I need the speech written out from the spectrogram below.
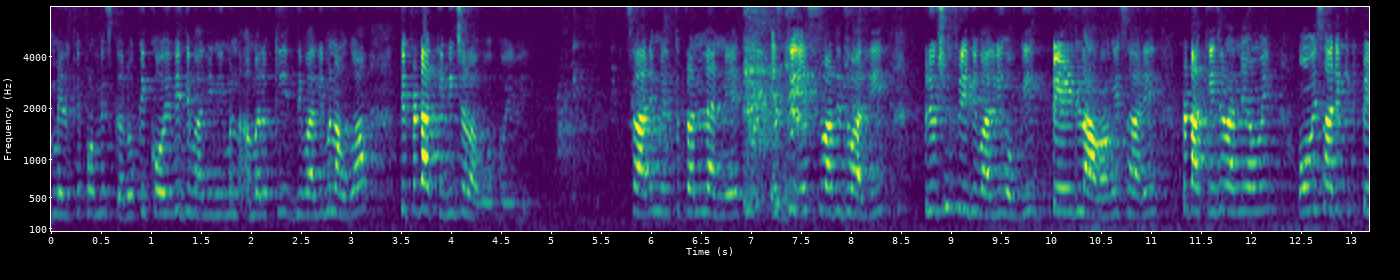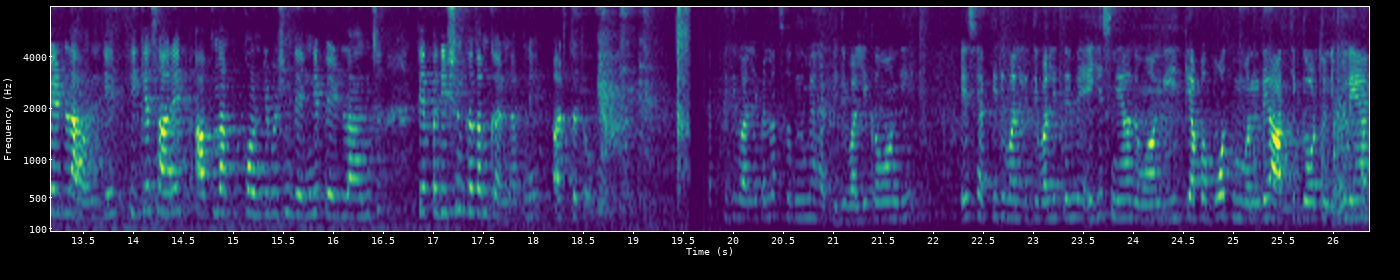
ਮਿਲ ਕੇ ਪ੍ਰੋਮਿਸ ਕਰੋ ਕਿ ਕੋਈ ਵੀ ਦੀਵਾਲੀ ਨਹੀਂ ਮਨਾ, ਮਤਲਬ ਕਿ ਦੀਵਾਲੀ ਮਨਾਊਗਾ ਤੇ ਪਟਾਕੇ ਨਹੀਂ ਚਲਾਊਗਾ ਕੋਈ ਵੀ। ਸਾਰੇ ਮਿਲ ਕੇ ਪ੍ਰਣ ਲੈਣੇ ਆ ਕਿ ਇਸ ਦੀ, ਇਸ ਵਾਰ ਦੀ ਦੀਵਾਲੀ ਪੋਲੂਸ਼ਨ ਫ੍ਰੀ ਦੀਵਾਲੀ ਹੋਗੀ ਪੇੜ ਲਾਵਾਂਗੇ ਸਾਰੇ, ਪਟਾਕੇ ਚਲਾਣੇ ਹੋਵੇਂ ਉਵੇਂ ਸਾਰੇ ਕਿ ਪੇੜ ਲਾਵਾਂਗੇ, ਠੀਕ ਹੈ? ਸਾਰੇ ਆਪਣਾ ਕੰਟਰੀਬਿਊਸ਼ਨ ਦੇਣਗੇ ਪੇੜ ਲਾਉਣ 'ਚ ਤੇ ਪੋਲੂਸ਼ਨ ਖਤਮ ਕਰਨਾ ਆਪਣੇ ਅਰਥ ਤੋਂ। ਹੈਪੀ ਦੀਵਾਲੀ, ਪਹਿਲਾਂ ਸਭ ਨੂੰ ਮੈਂ ਹੈਪੀ ਦੀਵਾਲੀ ਕਹਾਂਗੀ ਇਸ ਹੈਪੀ ਦੀਵਾਲੀ ਦੀਵਾਲੀ ਤੇ ਮੈਂ ਇਹੀ ਸੁਨੇਹਾ ਦੇਵਾਂਗੀ ਕਿ ਆਪਾਂ ਬਹੁਤ ਮੰਦੇ ਆਰਥਿਕ ਦੌਰ ਤੋਂ ਨਿਕਲੇ ਆਂ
